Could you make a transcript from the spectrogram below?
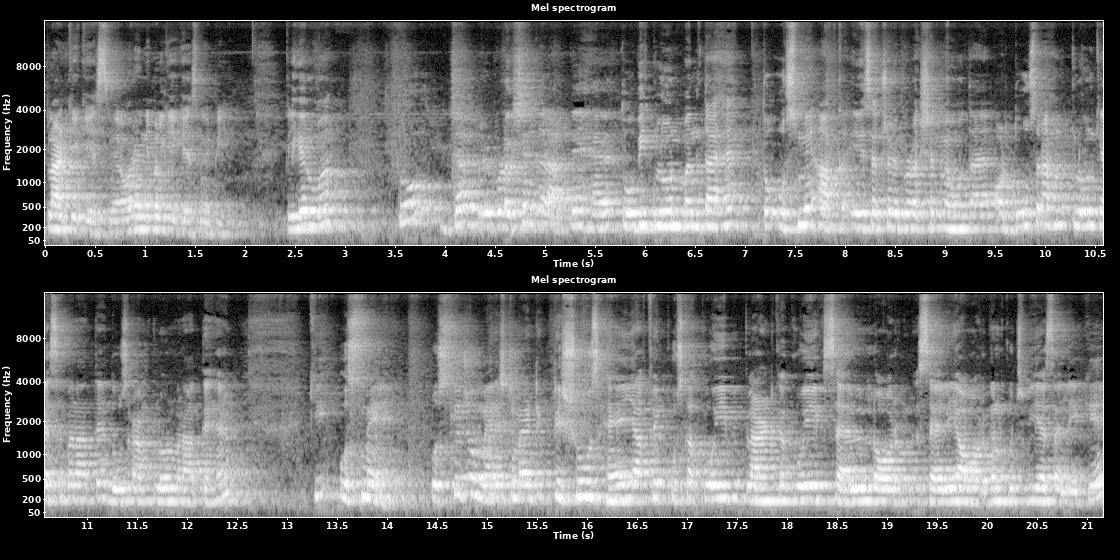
प्लांट के केस में और एनिमल के केस में भी। क्लियर हुआ? तो जब रिप्रोडक्शन कराते हैं तो भी क्लोन बनता है तो उसमें आपका ए सेक्शुअल रिप्रोडक्शन में होता है। और दूसरा हम क्लोन कैसे बनाते हैं? दूसरा हम क्लोन बनाते हैं कि उसमें उसके जो मेरिस्टमेटिक टिश्यूज़ हैं या फिर उसका कोई भी प्लांट का कोई एक सेल और सेल या ऑर्गन कुछ भी ऐसा लेके,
